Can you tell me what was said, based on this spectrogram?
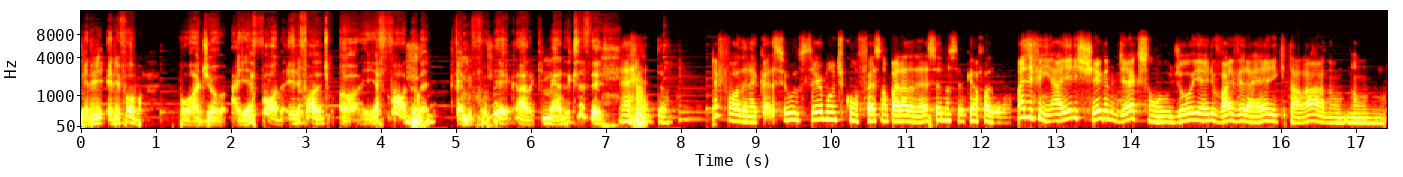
Ele, ele falou, porra, Joe, aí é foda. Ele fala, tipo, ó, oh, aí é foda, velho quer me fuder, cara. Que merda que você fez. É, então. É foda, né, cara? Se o seu irmão te confessa uma parada dessa, eu não sei o que ia fazer. Não. Mas enfim, aí ele chega no Jackson, o Joe, e aí ele vai ver a Ellie que tá lá no, no,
